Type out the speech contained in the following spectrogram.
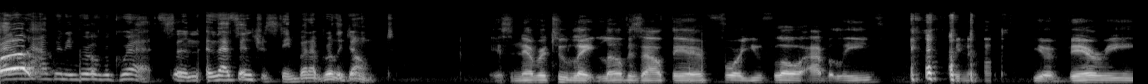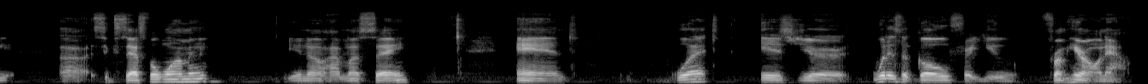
I don't have any real regrets, and and that's interesting. But I really don't. It's never too late. Love is out there for you, Flo. I believe. you know, you're very uh, successful woman. You know, I must say. And what is your what is a goal for you from here on out?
